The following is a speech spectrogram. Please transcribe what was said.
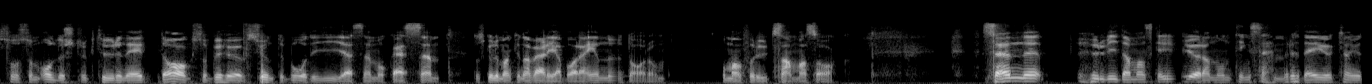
så som åldersstrukturen är idag så behövs ju inte både JSM och SM. Då skulle man kunna välja bara en utav dem och man får ut samma sak. Sen eh, huruvida man ska göra någonting sämre, det är ju, kan ju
